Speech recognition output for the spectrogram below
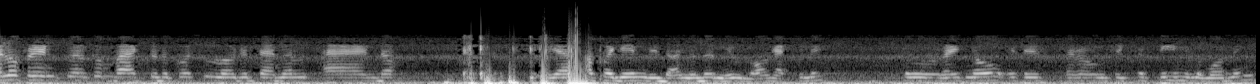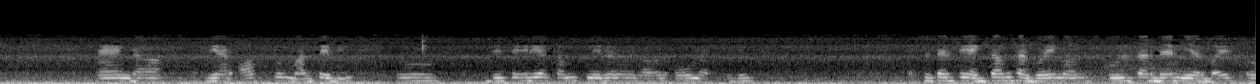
Hello friends, welcome back to the Coastal Vlogger channel and uh, we are up again with another new vlog actually. So right now it is around 6.15 in the morning and uh, we are off to Malpe Beach. So this area comes nearer our home actually. SSLC exams are going on, schools are there nearby so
